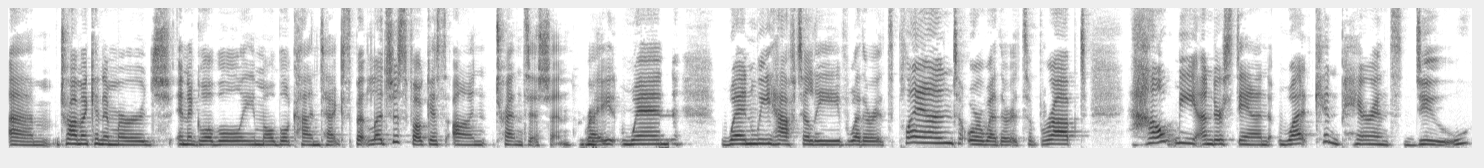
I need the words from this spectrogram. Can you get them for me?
um, trauma can emerge in a globally mobile context but let's just focus on transition mm-hmm. right? When when we have to leave whether it's planned or whether it's abrupt help me understand what can parents do?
